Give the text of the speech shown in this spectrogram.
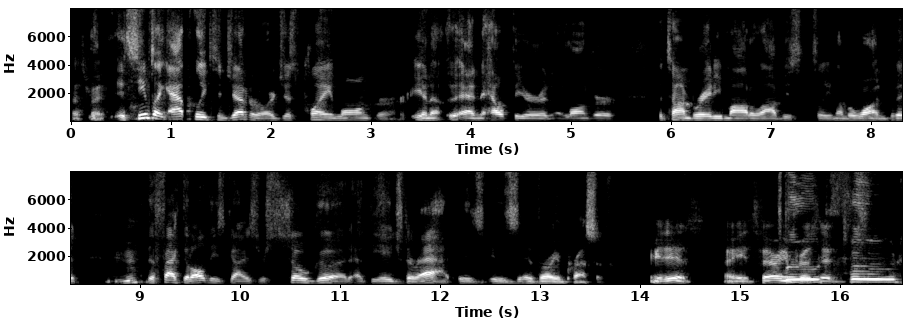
that's right. It seems like athletes in general are just playing longer, you know, and healthier and longer. The Tom Brady model, obviously, number one, but mm-hmm. the fact that all these guys are so good at the age they're at is is very impressive. It is. It's very food, impressive. Food,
